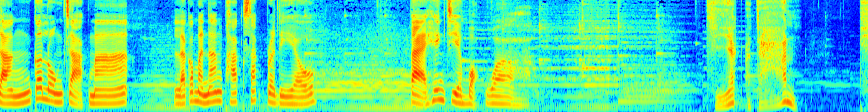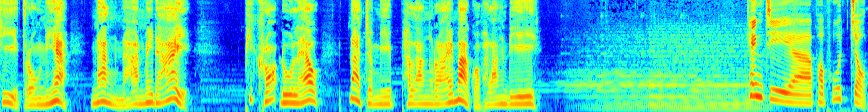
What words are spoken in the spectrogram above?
จั๋งก็ลงจากม้า แล้วก็มานั่งพักสักประเดี๋ยว แต่เฮ่งเจียบอกว่าเทียกอาจารย์ ที่ตรงเนี้ยนั่งนานไม่ได้ พิเคราะห์ดูแล้ว น่าจะมีพลังร้ายมากกว่าพลังดีเฮงเจียพอพูดจบ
